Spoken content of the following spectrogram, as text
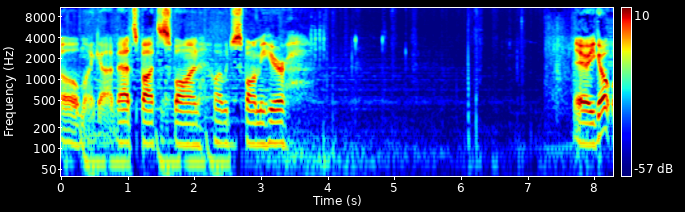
Oh my god. That spot to spawn. Why would you spawn me here? There you go.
